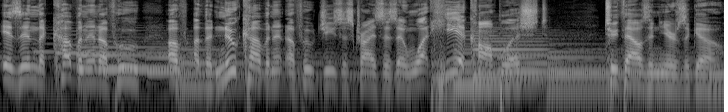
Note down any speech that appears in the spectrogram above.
is in the covenant of who of, of the new covenant of who Jesus Christ is and what he accomplished 2,000 years ago.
